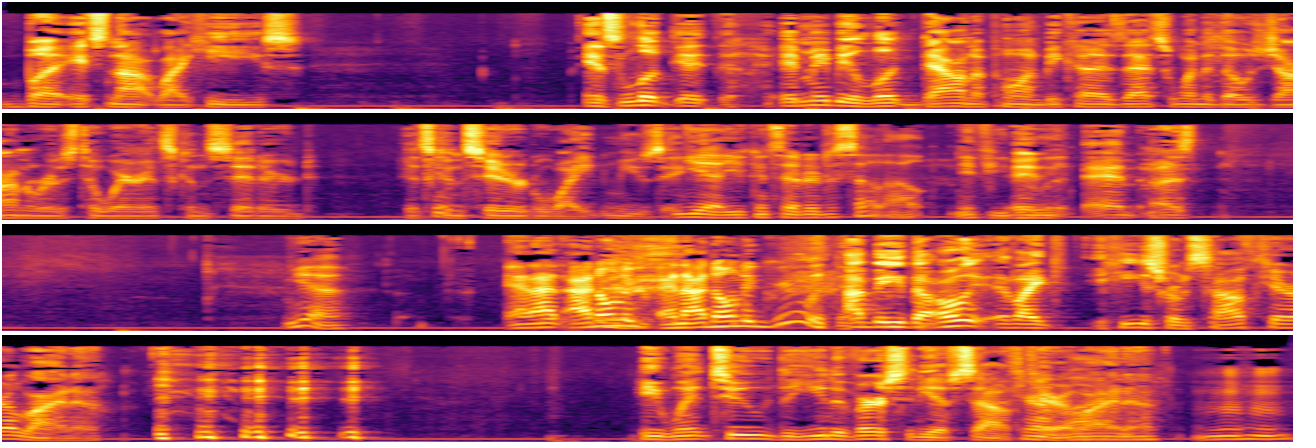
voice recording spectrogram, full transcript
but it's not like he's. It's looked it it may be looked down upon because that's one of those genres to where it's considered it's considered white music. Yeah, you consider it a sellout if you do it. and and uh, Yeah, and I, I don't ag- and I don't agree with it. I mean, the only like he's from South Carolina. he went to the University of South Carolina. Carolina.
